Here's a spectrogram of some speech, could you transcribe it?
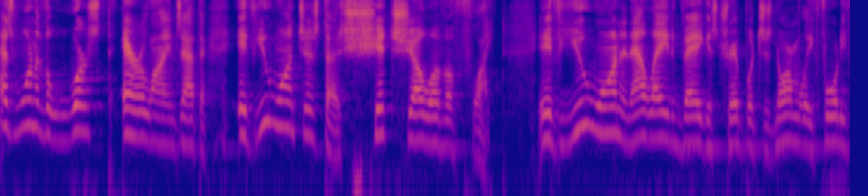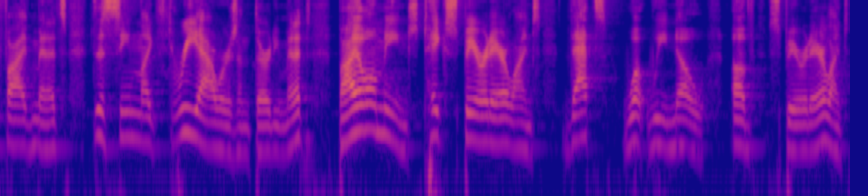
as one of the worst airlines out there. If you want just a shit show of a flight, if you want an LA to Vegas trip, which is normally 45 minutes, this seemed like three hours and 30 minutes, by all means, take Spirit Airlines. That's what we know of Spirit Airlines.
